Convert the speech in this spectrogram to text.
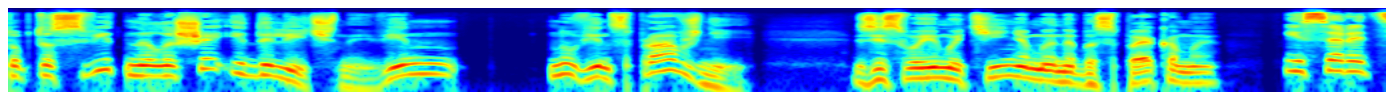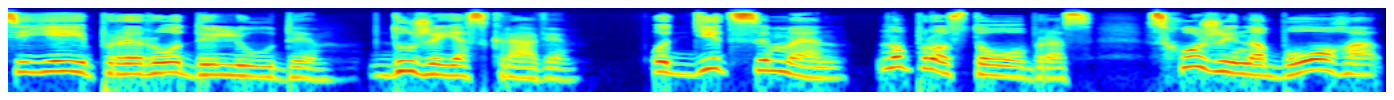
Тобто світ не лише іделічний, він, ну, він справжній, зі своїми тінями, небезпеками. І серед цієї природи люди. Дуже яскраві. От дід Семен, ну просто образ. Схожий на Бога,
